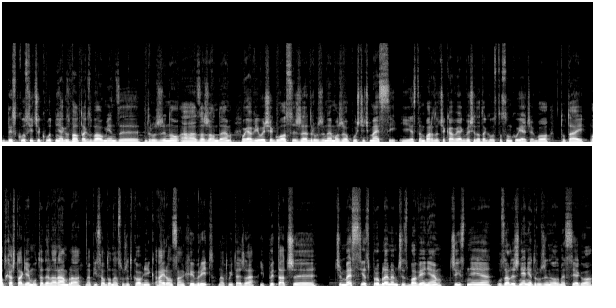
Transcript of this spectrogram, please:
dyskusji czy kłótni, jak zwał, tak zwał, między drużyną a zarządem, pojawiły się głosy, że drużynę może opuścić Messi. I jestem bardzo ciekawy, jak wy się do tego ustosunkujecie, bo tutaj pod hashtagiem UT de la Rambla napisał do nas użytkownik Iron Sun Hybrid na Twitterze i pyta, czy czy Messi jest problemem czy zbawieniem? Czy istnieje uzależnienie drużyny od Messiego?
